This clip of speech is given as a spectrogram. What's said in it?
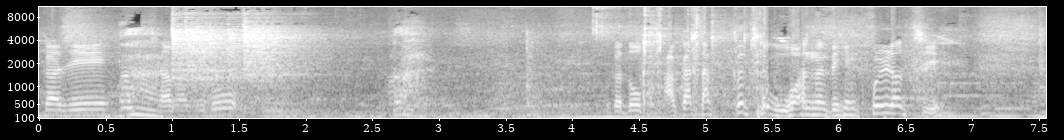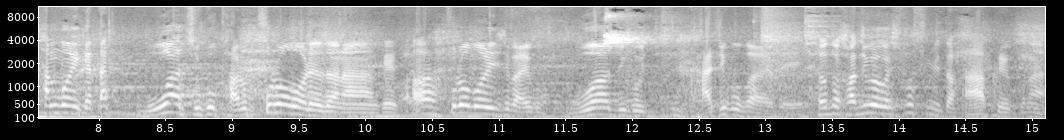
여기까지 잡아주고. 그러니까 너 아까 딱 끝에 모았는데 힘 풀렸지. 한 번이니까 딱 모아주고 바로 풀어버려잖아. 그러니까 아. 풀어버리지 말고 모아주고 가지고 가야 돼. 저도 가지고 가고 싶었습니다. 아, 그랬구나.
